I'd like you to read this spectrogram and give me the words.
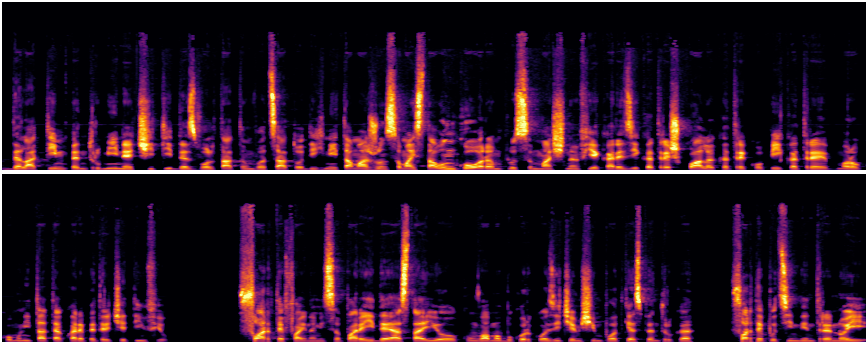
de la timp pentru mine, citit, dezvoltat, învățat, odihnit, am ajuns să mai stau încă o oră în plus în mașină în fiecare zi, către școală, către copii, către, mă rog, comunitatea cu care petrece timp fiu. Foarte faină mi se pare ideea asta. Eu cumva mă bucur că o zicem și în podcast pentru că foarte puțin dintre noi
